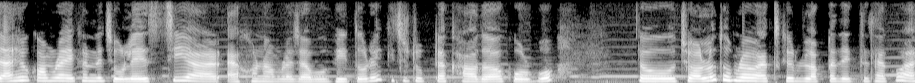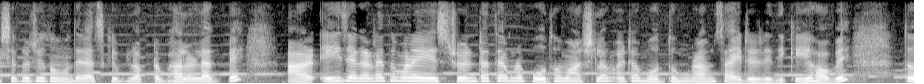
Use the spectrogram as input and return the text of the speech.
যাই হোক, আমরা এখানে চলে এসেছি, আর এখন আমরা যাব ভিতরে, কিছু টুকটাক খাওয়া দাওয়া করব। তো চলো তোমরা আজকের ব্লগটা দেখতে থাকো। আশা করছি তোমাদের আজকের ব্লগটা ভালো লাগবে। আর এই জায়গাটাতে মানে রেস্টুরেন্টটাতে আমরা প্রথম আসলাম। এটা মধ্যমগ্রাম সাইডের এদিকেই হবে। তো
